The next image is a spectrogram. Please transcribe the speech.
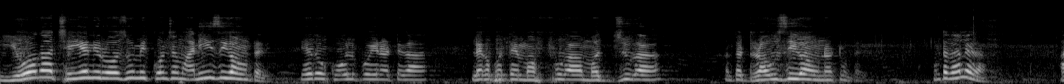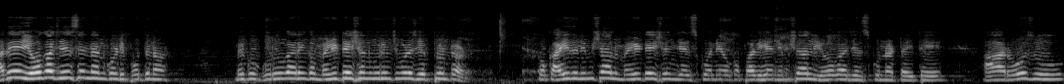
యోగా చేయని రోజు మీకు కొంచెం అనీజీగా ఉంటుంది. ఏదో కోల్పోయినట్టుగా లేకపోతే మఫ్ఫుగా మజ్జుగా అంత డ్రౌజీగా ఉన్నట్టు ఉంటుంది. ఉంటుందా లేదా? అదే యోగా చేసిండి అనుకోండి పొద్దున. మీకు గురువుగారు ఇంకా మెడిటేషన్ గురించి కూడా చెప్పి ఉంటాడు. ఒక ఐదు నిమిషాలు మెడిటేషన్ చేసుకొని ఒక పదిహేను నిమిషాలు యోగా చేసుకున్నట్టయితే ఆ రోజు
